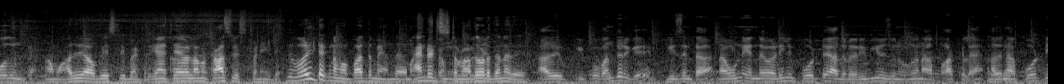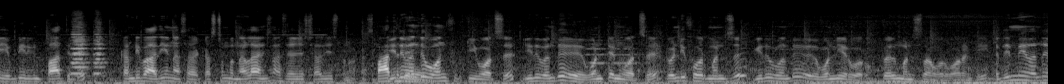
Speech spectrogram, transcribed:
போதுன்றேன். ஆமாம் அது ஆப்வியஸ்லி பெட்டர் ஏன் தேவையில்லாமல் காசு வேஸ்ட் பண்ணிட்டு இது வேர்ல்ட் டெக் நம்ம பார்த்தோமே அந்த ஆண்ட்ராய்ட் சிஸ்டம் அதோட தானே அது? அது இப்போ வந்திருக்கு. ரீசெண்டாக நான் இன்னும் எந்த வழியிலும் போட்டு அதோட ரிவ்யூஸ் ஒன்றும் நான் பார்க்கல. அதை நான் போட்டு எப்படி இருக்குன்னு பார்த்துட்டு கண்டிப்பாக அதையும் நான் கஸ்டமர் நல்லா இருந்துச்சு நான் சஜஸ்ட் பண்ணுவேன். இது வந்து ஒன் ஃபிஃப்டி வாட்ஸ் இது வந்து one ten watts twenty four months இது வந்து ஒன் இயர் வரும். டுவெல் மந்த்ஸ் தான் ஒரு வாரண்டி எதுவுமே வந்து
